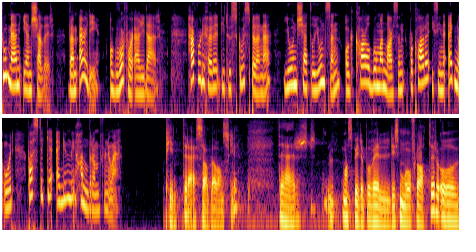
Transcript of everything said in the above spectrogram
To menn i en kjeller. Hvem er de, og hvorfor er de der? Her får du høre de to skuespillerne, Jon Kjetil Johnsen og Carl Boman Larsen, forklare i sine egne ord hva stykket egentlig handler om for noe. Pinter er sabla vanskelig. Er, man spiller på veldig små flater, og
